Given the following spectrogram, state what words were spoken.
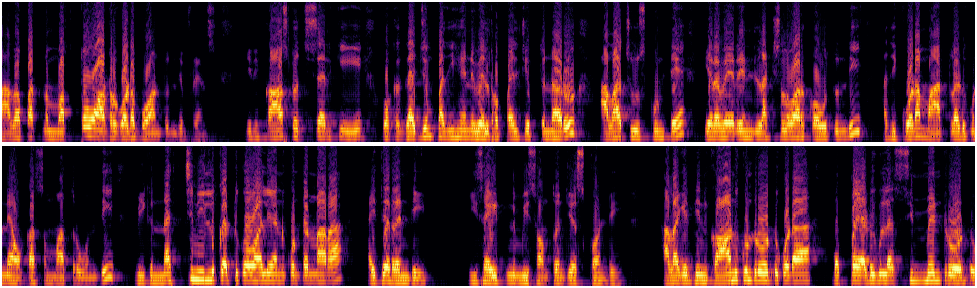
మాదాపట్నం మొత్తం వాటర్ కూడా బాగుంటుంది ఫ్రెండ్స్ దీని కాస్ట్ వచ్చేసరికి ఒక గజం పదిహేను వేల రూపాయలు చెప్తున్నారు. అలా చూసుకుంటే ఇరవై రెండు లక్షల వరకు అవుతుంది. అది కూడా మాట్లాడుకునే అవకాశం మాత్రం ఉంది. మీకు నచ్చిన ఇల్లు కట్టుకోవాలి అనుకుంటున్నారా? అయితే రండి. ఈ సైట్ని మీ సొంతం చేసుకోండి. అలాగే దీనికి ఆనుకున్న రోడ్డు కూడా ముప్పై అడుగుల సిమెంట్ రోడ్డు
